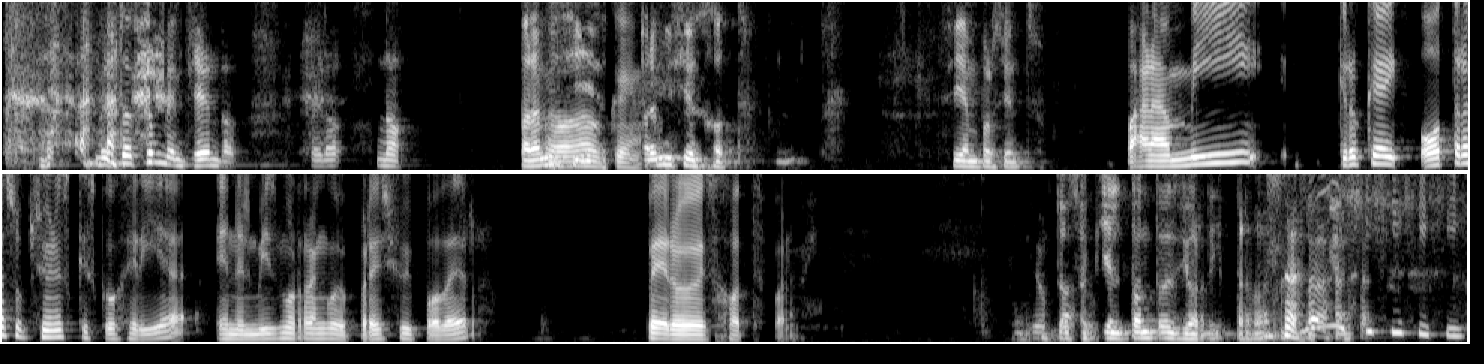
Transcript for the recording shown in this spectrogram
Me estás convenciendo, pero no. Para mí, sí Ah, es, para mí sí es hot. 100%. Para mí, creo que hay otras opciones que escogería en el mismo rango de precio y poder, pero es hot para mí. Entonces aquí el tonto es Jordi, perdón.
